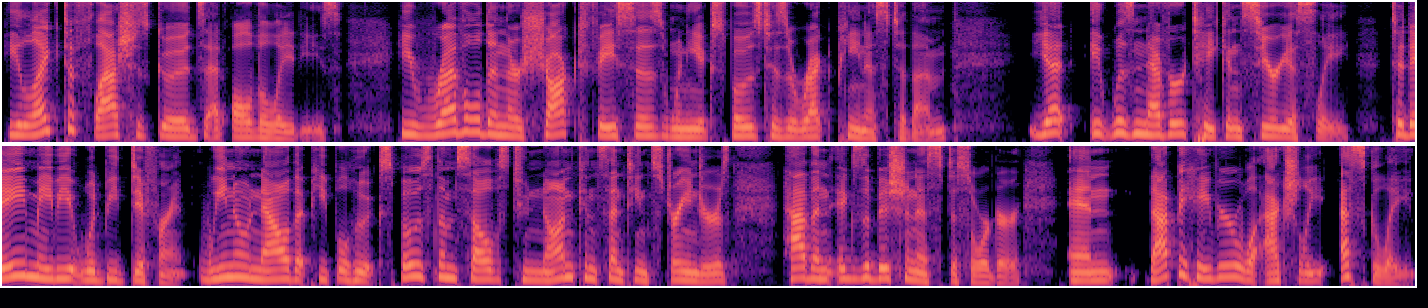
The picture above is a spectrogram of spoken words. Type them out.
He liked to flash his goods at all the ladies. He reveled in their shocked faces when he exposed his erect penis to them. Yet it was never taken seriously. Today, maybe it would be different. We know now that people who expose themselves to non consenting strangers have an exhibitionist disorder, and that behavior will actually escalate.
